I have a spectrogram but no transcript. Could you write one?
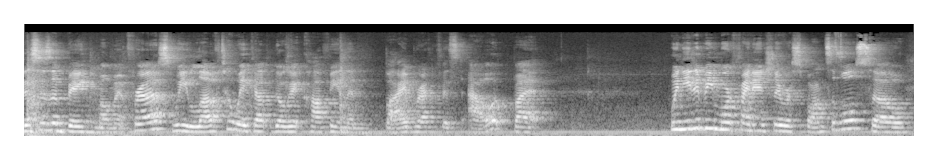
this is a big moment for us. We love to wake up, go get coffee, and then buy breakfast out, but we need to be more financially responsible, so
